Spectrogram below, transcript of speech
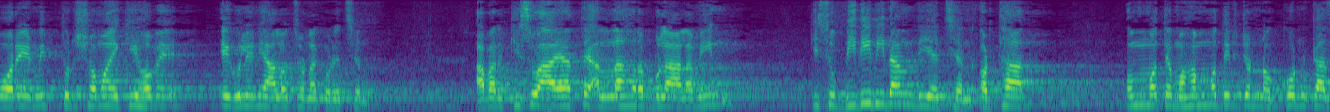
পরে, মৃত্যুর সময় কি হবে, এগুলি নিয়ে আলোচনা করেছেন। আবার কিছু আয়াতে আল্লাহ রব্বুল্লাহ আলমিন কিছু বিধিবিধান দিয়েছেন, অর্থাৎ উম্মতে মোহাম্মদের জন্য কোন কাজ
